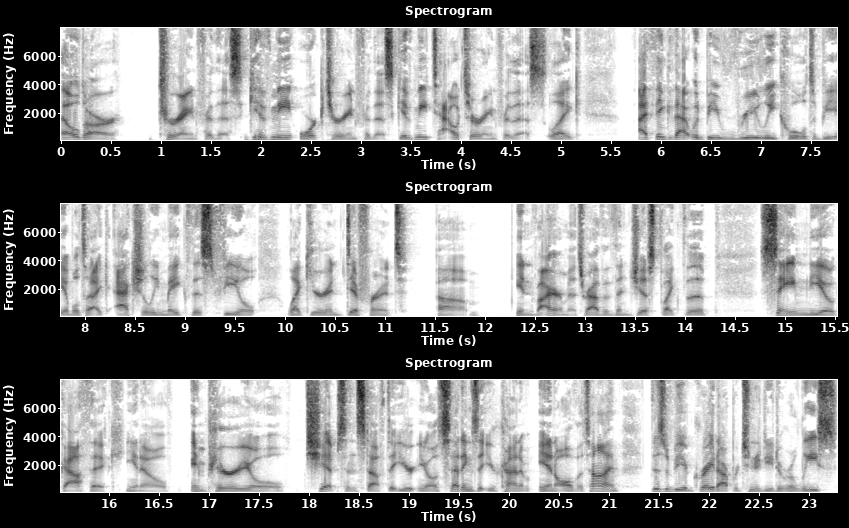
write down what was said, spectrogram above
Eldar terrain for this. Give me Orc terrain for this. Give me Tau terrain for this. Like, I think that would be really cool to be able to like actually make this feel like you're in different um, environments rather than just like the same neo gothic, you know, imperial ships and stuff that you're, you know, settings that you're kind of in all the time. This would be a great opportunity to release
